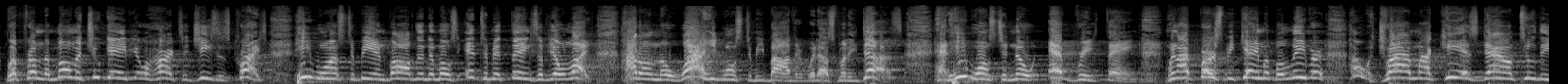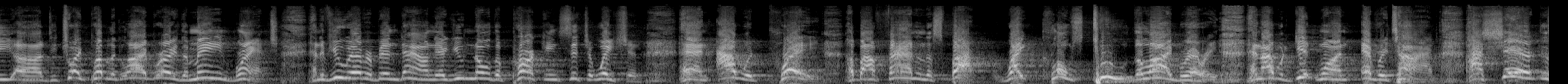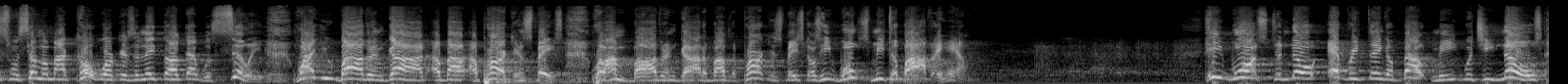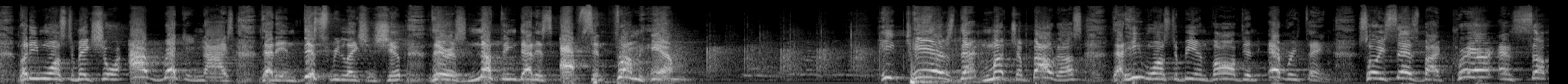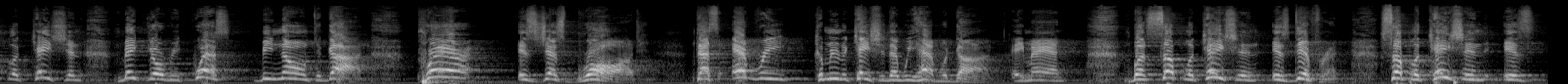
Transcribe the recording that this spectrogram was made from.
But from the moment you gave your heart to Jesus Christ, He wants to be involved in the most intimate things of your life. I don't know why He wants to be bothered with us, but He does. And He wants to know everything. When I first became a believer, I would drive my kids down to the uh, Detroit Public Library, the main branch. And if you've ever been down there, you know the parking situation. And I would pray about finding a spot right close to the library, and I would get one every time. I shared this with some of my coworkers, and they thought that was silly. Why you bothering God about a parking space? Well, I'm bothering God about the parking space because He wants me to bother Him. He wants to know everything about me, which he knows, but he wants to make sure I recognize that in this relationship, there is nothing that is absent from him. He cares that much about us that he wants to be involved in everything. So he says, by prayer and supplication, make your requests be known to God. Prayer is just broad. That's every communication that we have with God. Amen. But supplication is different. Supplication is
